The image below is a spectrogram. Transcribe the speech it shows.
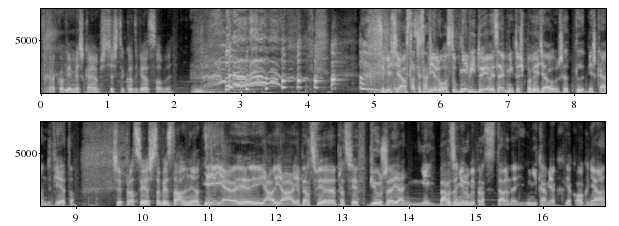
W Krakowie mieszkają przecież tylko dwie osoby. Czy wiecie, ja ostatnio za wielu osób nie widuję, więc jak mi ktoś powiedział, że mieszkają dwie, to Czy pracujesz sobie zdalnie? Nie, nie, nie. y, Ja, ja, ja pracuję, pracuję w biurze, ja nie, bardzo nie lubię pracy zdalnej. Unikam jak, jak ognia,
